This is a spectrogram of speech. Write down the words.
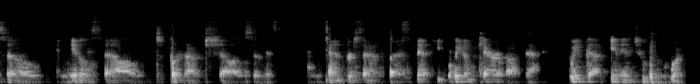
so it'll sell. Just put it on shelves, and it's ten percent less. We don't care about that. We've got to get into what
